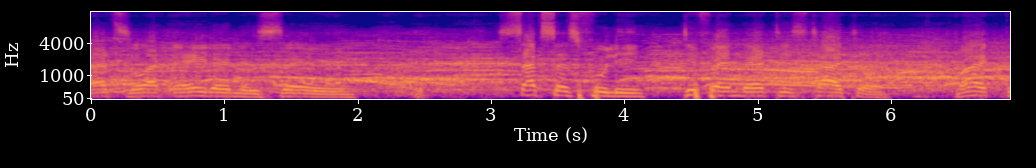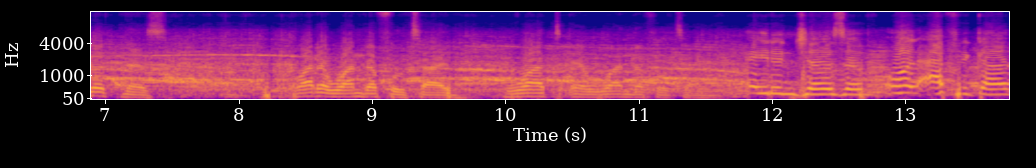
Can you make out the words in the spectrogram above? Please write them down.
That's what Aiden is saying. Successfully defended his title. My goodness. What a wonderful time. What a wonderful time. Aiden Joseph, All Africa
